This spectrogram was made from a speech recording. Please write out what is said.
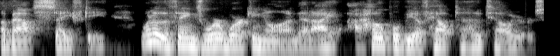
about safety. One of the things we're working on that I, I hope will be of help to hoteliers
